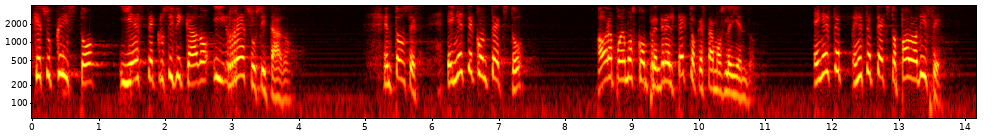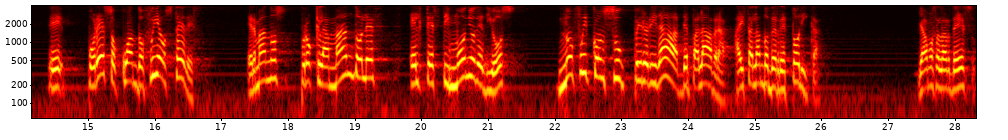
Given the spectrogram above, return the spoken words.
Jesucristo y este crucificado y resucitado. Entonces, en este contexto, ahora podemos comprender el texto que estamos leyendo. En este, en este texto Pablo dice, eh, por eso cuando fui a ustedes, hermanos, proclamándoles el testimonio de Dios, no fui con superioridad de palabra, ahí está hablando de retórica, ya vamos a hablar de eso,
